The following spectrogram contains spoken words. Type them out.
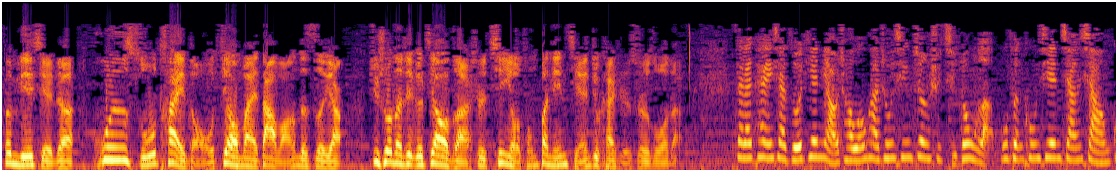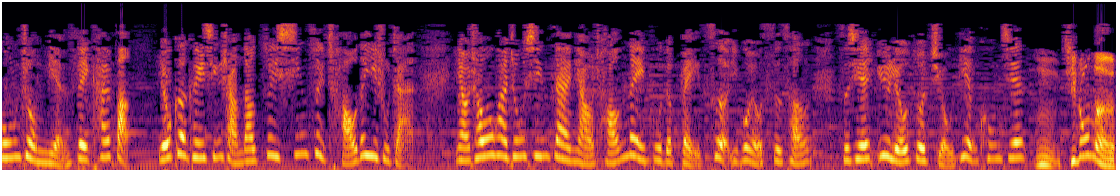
分别写着“婚俗泰斗，叫卖大王”的字样。据说呢，这个轿子是亲友从半年前就开始制作的。再来看一下，昨天鸟巢文化中心正式启动了，部分空间将向公众免费开放，游客可以欣赏到最新最潮的艺术展。鸟巢文化中心在鸟巢内部的北侧，一共有四层，此前预留做酒店空间。嗯，其中呢，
